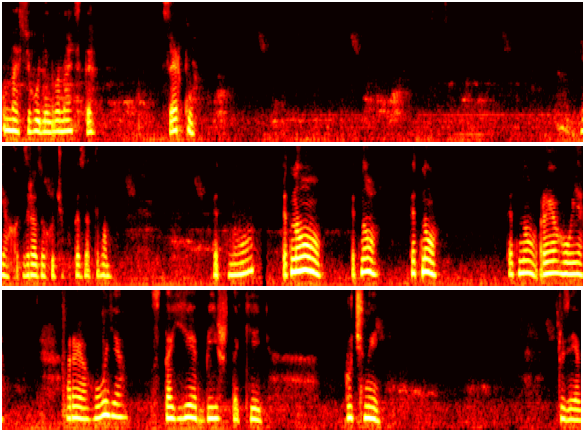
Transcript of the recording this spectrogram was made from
у нас сьогодні 12 серпня. Я зразу хочу показати вам пятно. Пятно, пятно, пятно, пятно реагує. Реагує, стає більш такий ручний. Друзі, я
